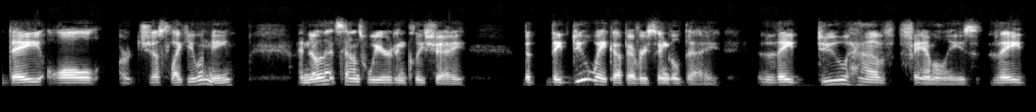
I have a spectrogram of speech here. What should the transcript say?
they all are just like you and me. I know that sounds weird and cliche, but they do wake up every single day. They do have families. They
